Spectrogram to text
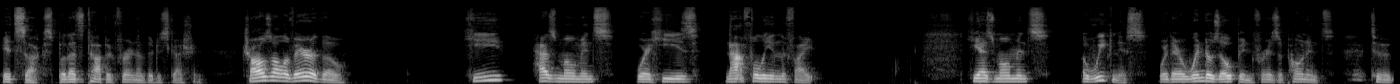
It sucks, but that's a topic for another discussion. Charles Oliveira, though, he has moments where he's not fully in the fight. He has moments of weakness where there are windows open for his opponents to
